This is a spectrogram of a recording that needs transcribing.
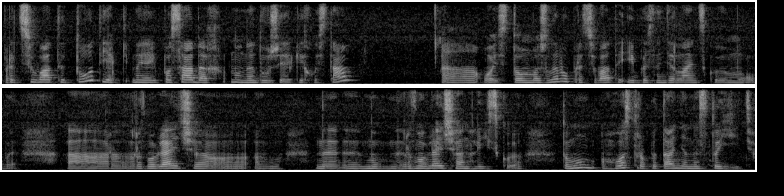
працювати тут, як на посадах, ну не дуже якихось там, е, ось то можливо працювати і без нідерландської мови, розмовляючи, ну, розмовляючи англійською. Тому гостро питання не стоїть.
